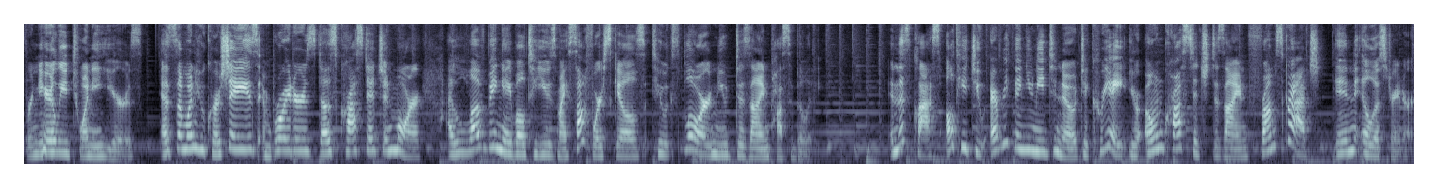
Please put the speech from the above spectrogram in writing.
for nearly 20 years. As someone who crochets, embroiders, does cross stitch, and more, I love being able to use my software skills to explore new design possibilities. In this class, I'll teach you everything you need to know to create your own cross-stitch design from scratch in Illustrator,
